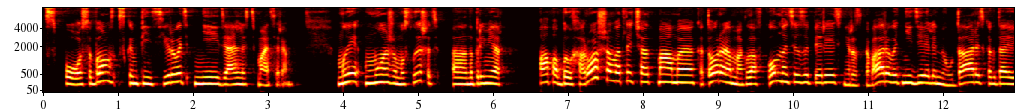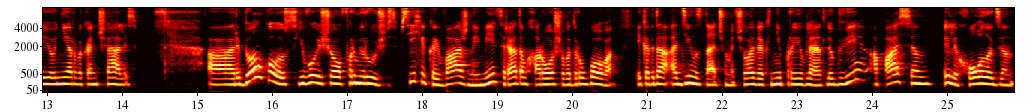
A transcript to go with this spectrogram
способом скомпенсировать неидеальность матери. Мы можем услышать, э, например, Папа был хорошим, в отличие от мамы, которая могла в комнате запереть, не разговаривать неделями, ударить, когда ее нервы кончались. А ребенку с его еще формирующейся психикой важно иметь рядом хорошего другого. И когда один значимый человек не проявляет любви, опасен или холоден,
